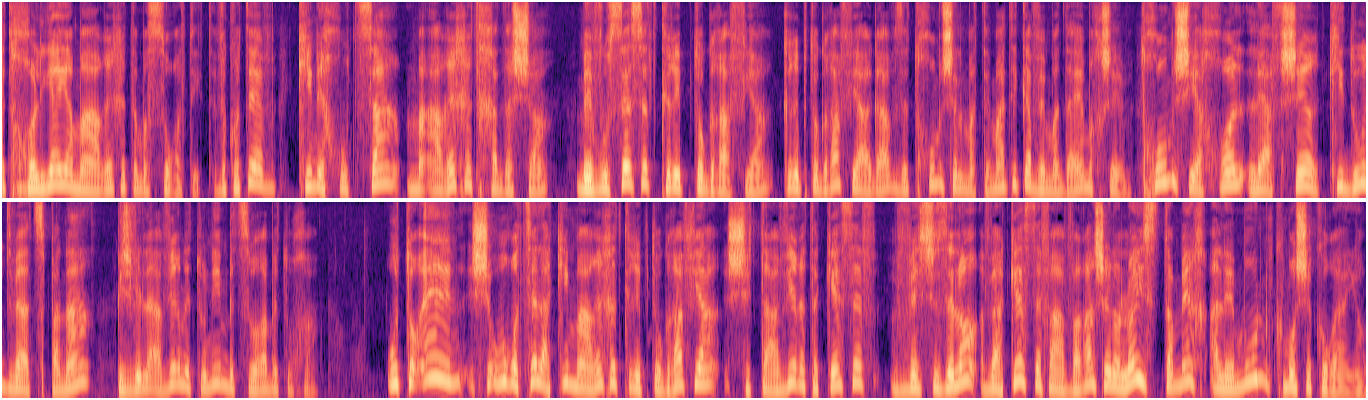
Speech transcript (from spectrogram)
את חוליי המערכת המסורתית, וכותב כי נחוצה מערכת חדשה מבוססת קריפטוגרפיה. קריפטוגרפיה, אגב, זה תחום של מתמטיקה ומדעי מחשב. תחום שיכול לאפשר קידוד והצפנה בשביל להעביר נתונים בצורה בטוחה. הוא טוען שהוא רוצה להקים מערכת קריפטוגרפיה שתעביר את הכסף, ושזה לא, והכסף, ההעברה שלו, לא יסתמך על אמון כמו שקורה היום.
